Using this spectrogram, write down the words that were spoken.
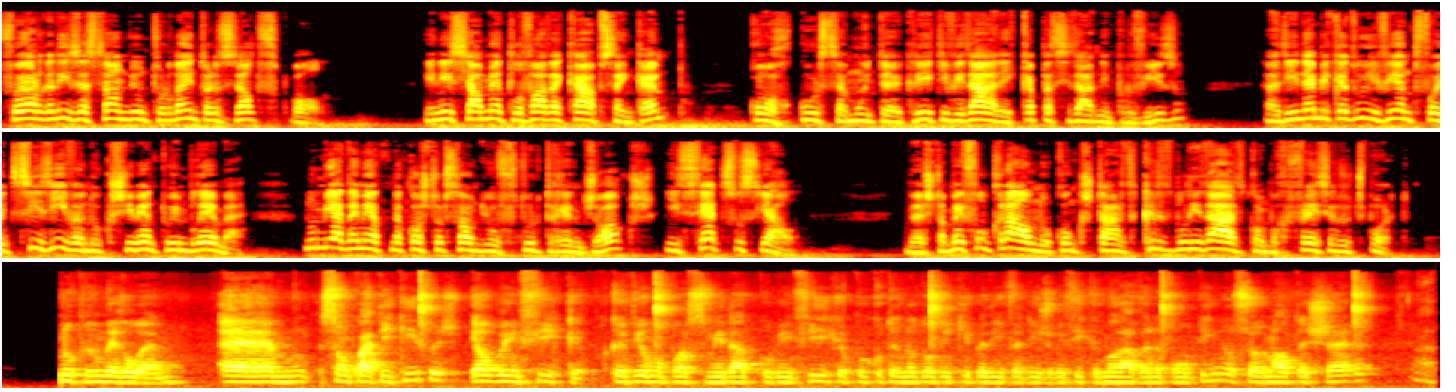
foi a organização de um torneio internacional de futebol. Inicialmente levado a cabo sem campo, com recurso a muita criatividade e capacidade de improviso, a dinâmica do evento foi decisiva no crescimento do emblema, nomeadamente na construção de um futuro terreno de jogos e sede social, mas também fulcral no conquistar de credibilidade como referência do desporto. No primeiro ano, ahm, são quatro equipas. É o Benfica, porque havia uma proximidade com o Benfica, porque o treinador da equipa de infantis do Benfica morava na Pontinha, o Sr. Arnaldo Teixeira, Ah,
